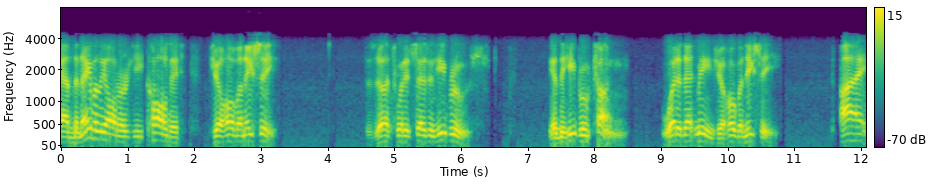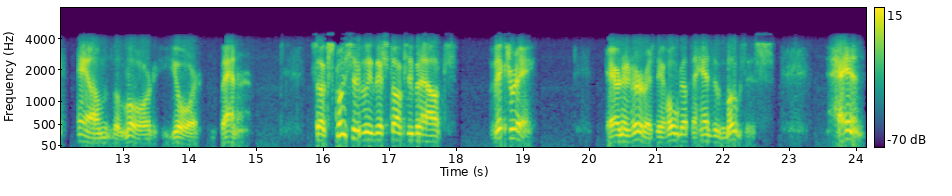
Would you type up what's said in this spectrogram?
and the name of the altar he called it Jehovah Nissi. That's what it says in Hebrews, in the Hebrew tongue. What did that mean, Jehovah Nissi? I am the Lord your banner. So exclusively this talks about victory. Aaron and Hur, as they hold up the hands of Moses, hands,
